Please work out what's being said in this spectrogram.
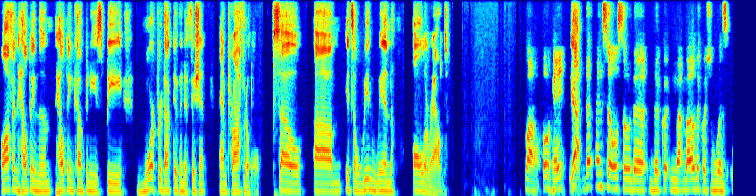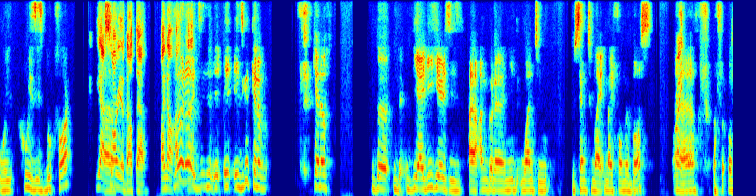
often helping them, helping companies be more productive and efficient and profitable. So um, it's a win-win all around. Wow. Okay. Yeah. That, that answer also the the my, my, other question was we, who is this book for? Yeah. Uh, sorry about that. I know. No, I, no. Uh, it's it, it's good. Kind of kind of the, the, the idea here is, is I, am gonna need one to to send to my my former boss, right? Uh, of, of,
